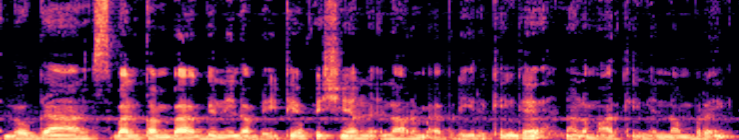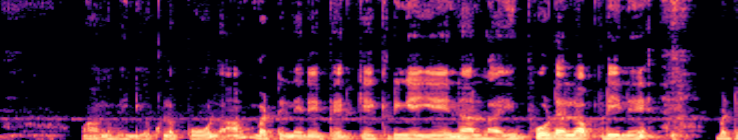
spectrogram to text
Hello girls welcome back Nila beauty official எல்லோரும் எப்படி இருக்கீங்க? நலமா இருக்கீங்கன்னு நம்புகிறேன் வாங்க வீடியோக்குள்ளே போகலாம் பட் நிறைய பேர் கேட்குறீங்க ஏன் நான் லைவ் போடலை அப்படின்னு? பட்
